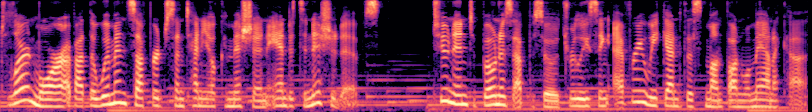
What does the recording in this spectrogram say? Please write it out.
To learn more about the Women's Suffrage Centennial Commission and its initiatives, tune in to bonus episodes releasing every weekend this month on Womanica,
